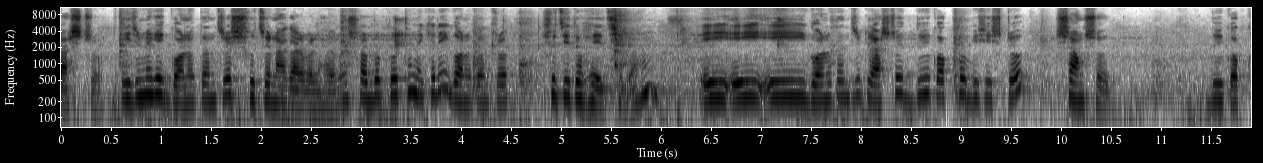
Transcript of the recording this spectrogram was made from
রাষ্ট্র। এই জন্য একে গণতন্ত্রের সূচনাগার বলা হয়। মানে সর্বপ্রথম এখানেই গণতন্ত্র সূচিত হয়েছিল হ্যাঁ এই এই এই গণতান্ত্রিক রাষ্ট্রের দুই কক্ষ বিশিষ্ট সংসদ, দুই কক্ষ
